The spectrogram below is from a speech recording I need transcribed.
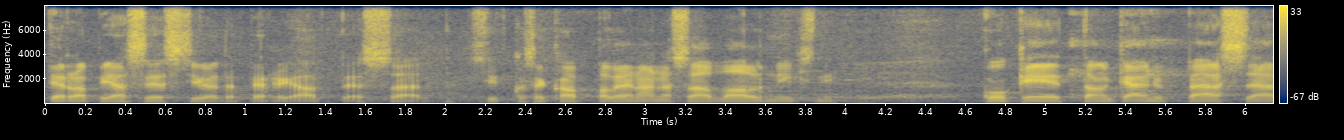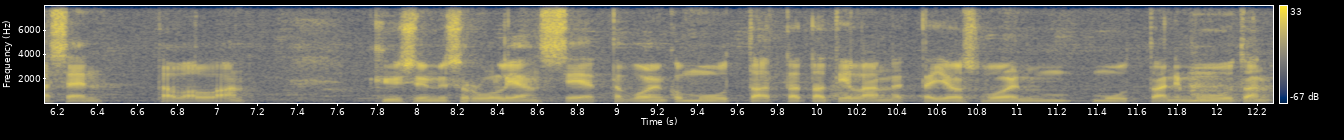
terapiasessioita periaatteessa. Sitten kun se kappaleen aina saa valmiiksi, niin kokee, että on käynyt päässään sen tavallaan kysymysruljanssi, että voinko muuttaa tätä tilannetta, jos voin muuttaa, niin muutan,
